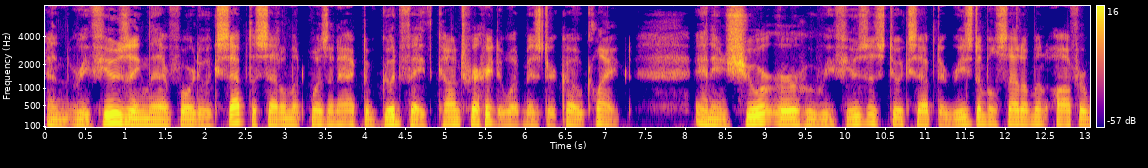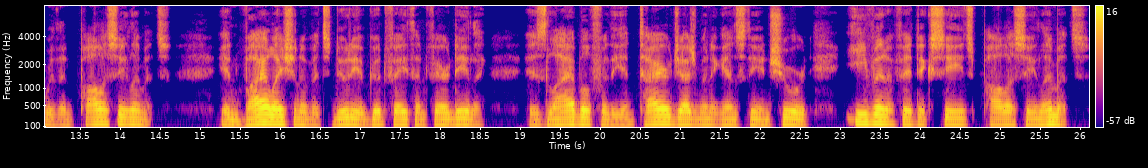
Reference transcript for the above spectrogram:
And refusing, therefore, to accept the settlement was an act of good faith, contrary to what Mr. Coe claimed. An insurer who refuses to accept a reasonable settlement offer within policy limits, in violation of its duty of good faith and fair dealing, is liable for the entire judgment against the insured, even if it exceeds policy limits.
